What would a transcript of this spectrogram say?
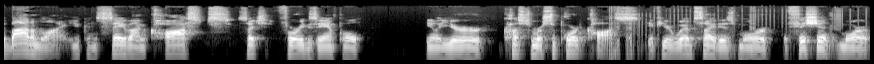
the bottom line. You can save on costs, such, for example, you know, your customer support costs. If your website is more efficient, more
